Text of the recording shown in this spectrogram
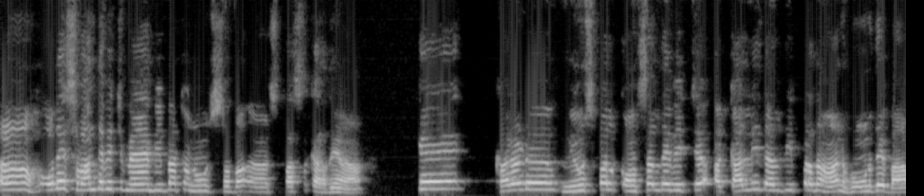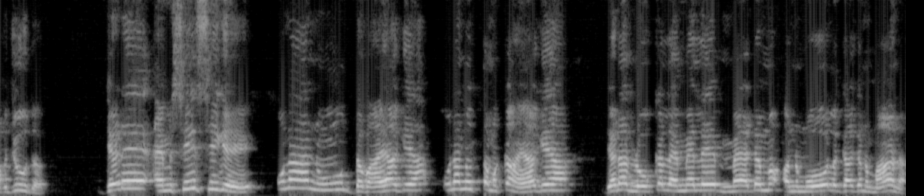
ਅਹ ਉਹਦੇ ਸੰਬੰਧ ਵਿੱਚ ਮੈਂ ਬੀਬਾ ਤੁਹਾਨੂੰ ਸਪਸ਼ਟ ਕਰ ਦਿਆਂ ਕਿ ਖਰੜ ਮਿਊਨਿਸਪਲ ਕੌਂਸਲ ਦੇ ਵਿੱਚ ਅਕਾਲੀ ਦਲ ਦੀ ਪ੍ਰਧਾਨ ਹੋਣ ਦੇ ਬਾਵਜੂਦ ਜਿਹੜੇ ਐਮਸੀ ਸੀਗੇ, ਉਹਨਾਂ ਨੂੰ ਦਬਾਇਆ ਗਿਆ, ਉਹਨਾਂ ਨੂੰ ਧਮਕਾਇਆ ਗਿਆ। ਜਿਹੜਾ local MLA madam Anmol Gagan Mann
